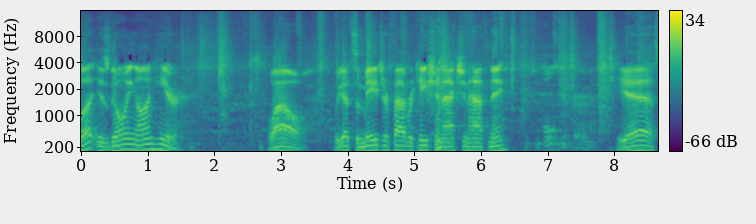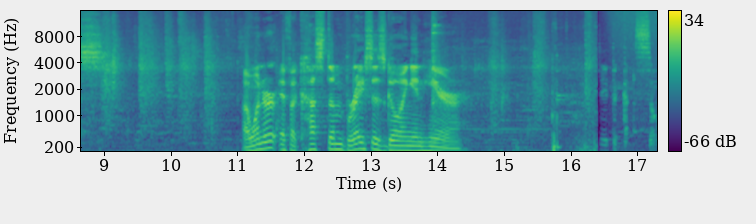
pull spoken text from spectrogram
What is going on here? Wow. We got some major fabrication action happening. Some holes in the. Yes. I wonder if a custom brace is going in here. Picasso.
